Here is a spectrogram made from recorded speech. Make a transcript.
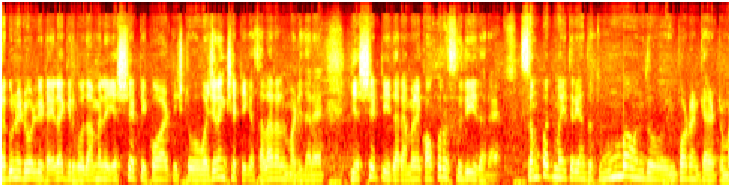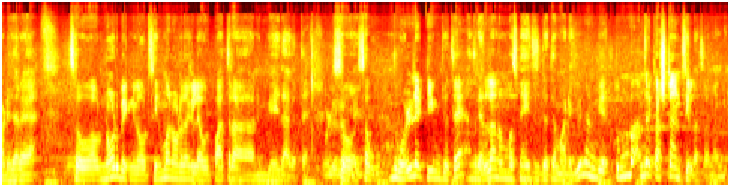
ರಘು ನಿಡೋಳ್ಳಿ ಡೈಲಾಗ್ ಇರ್ಬೋದು ಆಮೇಲೆ ಯಶ್ ಶೆಟ್ಟಿ ಕೋ ಆರ್ಟಿಸ್ಟು ವಜರಂಗ್ ಶೆಟ್ಟಿ ಈಗ ಸಲಾರಲ್ಲಿ ಮಾಡಿದ್ದಾರೆ. ಯಶ್ ಶೆಟ್ಟಿ ಇದ್ದಾರೆ ಆಮೇಲೆ ಕಾಕ್ರೋಚ್ ಸುದಿ ಇದ್ದಾರೆ. ಸಂಪತ್ ಮೈತ್ರಿ ಅಂತ ತುಂಬ ಒಂದು ಇಂಪಾರ್ಟೆಂಟ್ ಕ್ಯಾರೆಕ್ಟರ್ ಮಾಡಿದ್ದಾರೆ. ಸೊ ಅವ್ರು ನೋಡ್ಬೇಕು ನೀವು ಅವ್ರ ಸಿನಿಮಾ ನೋಡಿದಾಗಲೇ ಅವ್ರ ಪಾತ್ರ ನಿಮಗೆ ಇದಾಗುತ್ತೆ. ಸೊ ಸೊ ಒಂದು ಒಳ್ಳೆ ಟೀಮ್ ಜೊತೆ ಅಂದರೆ ಎಲ್ಲ ನಮ್ಮ ಸ್ನೇಹಿತರ ಜೊತೆ ಮಾಡಿದ್ವಿ ನನಗೆ ತುಂಬ ಅಂದರೆ ಕಷ್ಟ ಅನಿಸಿಲ್ಲ ಸರ್ ನನಗೆ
